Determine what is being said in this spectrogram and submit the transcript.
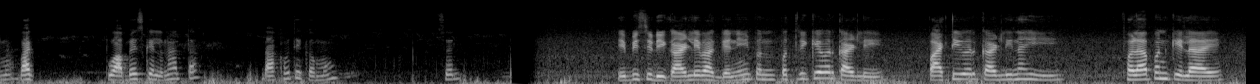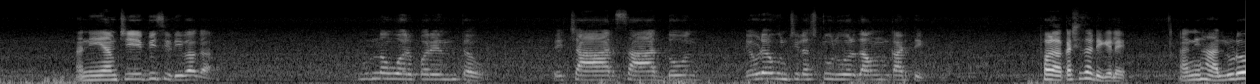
मग बाकी तू अभ्यास केला ना आता? दाखवते का मग? चल. ए बी सी डी काढले भाग्याने पण पत्रिकेवर काढले. पाटीवर काढली नाही. फळा पण केला आहे आणि आमची ए बी सी डी बघा. पूर्ण वरपर्यंत. ते चार सात दोन एवढ्या उंचीला स्टूलवर जाऊन काढते. फळा कशासाठी गेले आणि हा लुडो?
